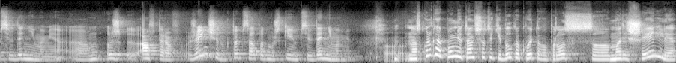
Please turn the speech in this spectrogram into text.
псевдонимами? Авторов женщин, кто писал под мужскими псевдонимами? Насколько я помню, там все-таки был какой-то вопрос с э, Мари Шелли.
